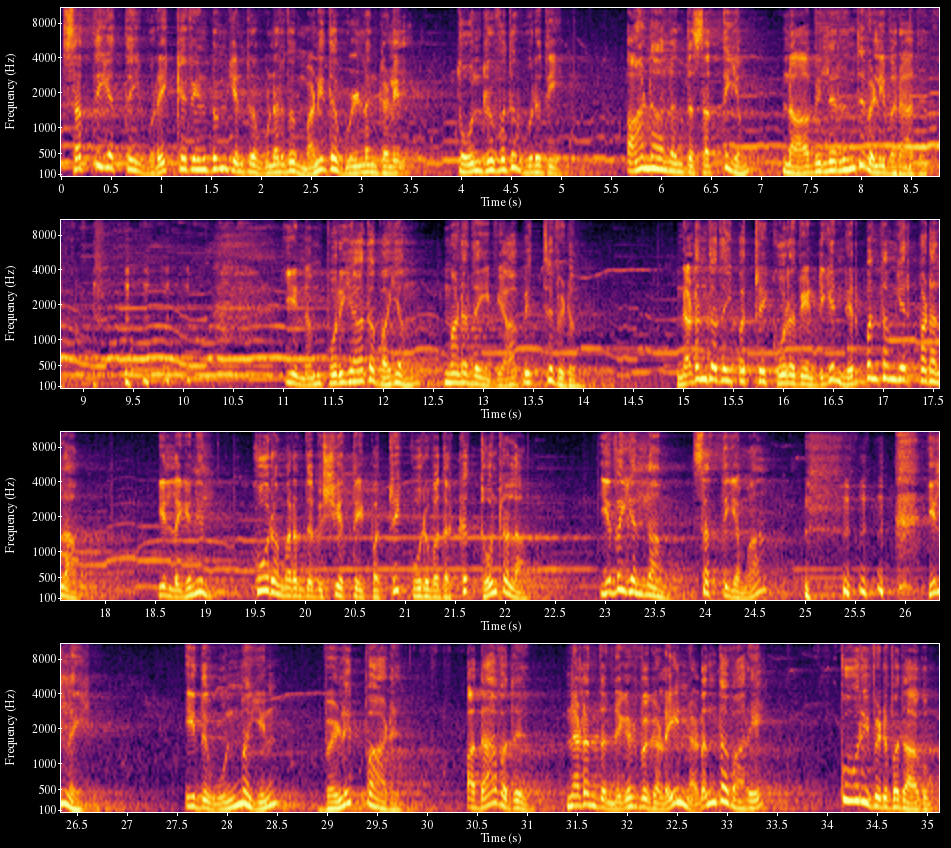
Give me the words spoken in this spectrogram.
சத்தியத்தை உரைக்க வேண்டும் என்ற உணர்வு மனித உள்ளங்களில் தோன்றுவது உறுதி. ஆனால் அந்த சத்தியம் நாவிலிருந்து வெளிவராது. இனம் புரியாத பயம் மனதை வியாபித்து விடும். நடந்ததை பற்றி கூற வேண்டிய நிர்பந்தம் ஏற்படலாம். இல்லையெனில் கூற மறந்த விஷயத்தை பற்றி கூறுவதற்கு தோன்றலாம். இவையெல்லாம் சத்தியமா? இல்லை. இது உண்மையின் வெளிப்பாடு. அதாவது நடந்த நிகழ்வுகளை நடந்தவாறே கூறிவிடுவதாகும்.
